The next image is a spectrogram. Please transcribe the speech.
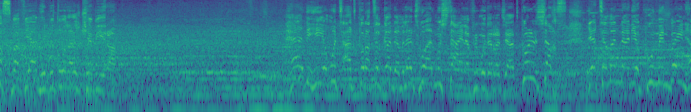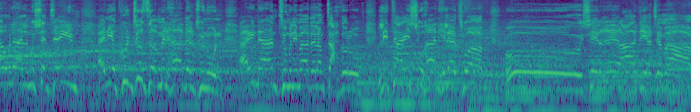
بصمة في هذه البطولة الكبيرة. هذه هي متعة كرة القدم الأجواء المشتعلة في المدرجات. كل شخص يتمنى أن يكون من بين هؤلاء المشجعين أن يكون جزء من هذا الجنون. أين أنتم؟ لماذا لم تحضروا؟ لتعيشوا هذه الأجواء. أوه شيء غير عادي يا جماعة.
